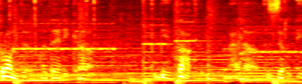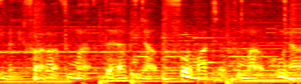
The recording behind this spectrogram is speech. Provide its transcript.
32 وذلك بالضغط على الزر الأيمن للفأرة ثم الذهاب إلى format ثم هنا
